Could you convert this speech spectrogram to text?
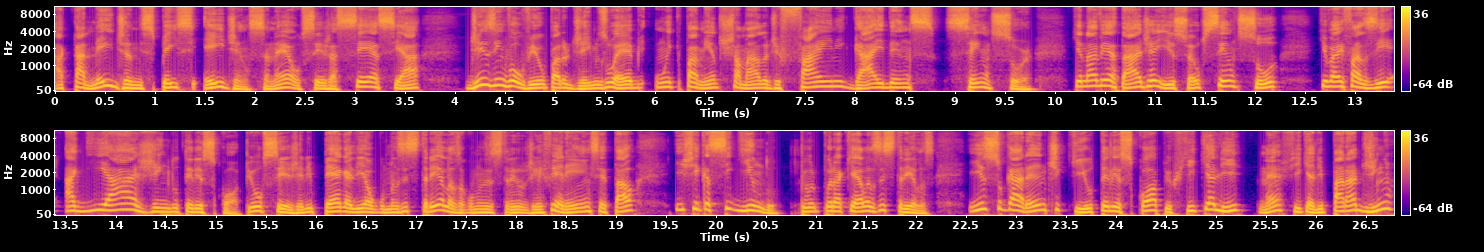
a Canadian Space Agency, né, ou seja, a CSA, desenvolveu para o James Webb um equipamento chamado de Fine Guidance Sensor, que na verdade é isso, é o sensor que vai fazer a guiagem do telescópio, ou seja, ele pega ali algumas estrelas, algumas estrelas de referência e tal, e fica seguindo por, por aquelas estrelas. Isso garante que o telescópio fique ali, né, fique ali paradinho,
